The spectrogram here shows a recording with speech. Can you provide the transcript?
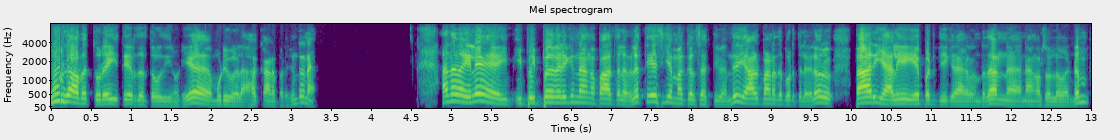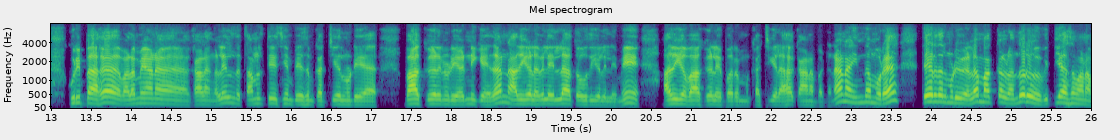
ஊர்காவத்துறை தேர்தல் தொகுதியினுடைய முடிவுகளாக காணப்படுகின்றன. அந்த வகையில இப்போ இப்ப இப்ப வரைக்கும் நாங்க பார்த்த அளவில் தேசிய மக்கள் சக்தி வந்து யாழ்ப்பாணத்தை பொறுத்தளவில் ஒரு பாரிய அலையை ஏற்படுத்தியிருக்கிறார்கள் என்றுதான் தான் நாங்கள் சொல்ல வேண்டும். குறிப்பாக வளமையான காலங்களில் இந்த தமிழ் தேசியம் பேசும் கட்சிகளினுடைய வாக்குகளினுடைய எண்ணிக்கை தான் அதிக அளவில் எல்லா தொகுதிகளிலுமே அதிக வாக்குகளை பெறும் கட்சிகளாக காணப்பட்டன. ஆனால் இந்த முறை தேர்தல் முடிவுகளில் மக்கள் வந்து ஒரு வித்தியாசமான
